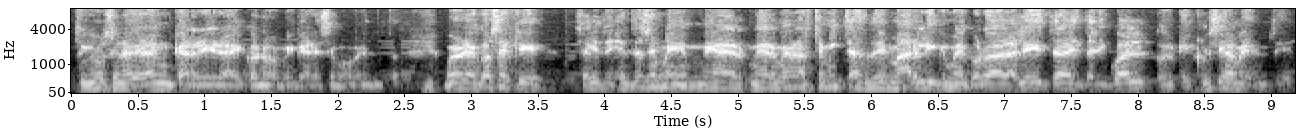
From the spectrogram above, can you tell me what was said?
tuvimos una gran carrera económica en ese momento. Bueno, la cosa es que entonces me, me ar- me armé unos temitas de Marley que me acordaba la letra y tal y cual, eh, exclusivamente.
